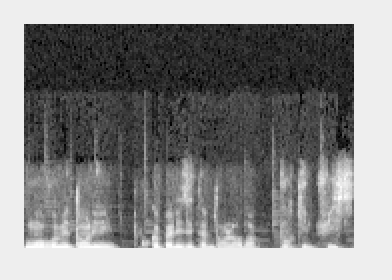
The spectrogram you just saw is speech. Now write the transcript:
ou en remettant les pourquoi pas les étapes dans l'ordre, pour qu'il puisse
